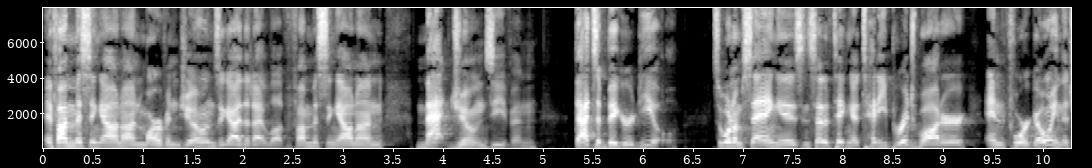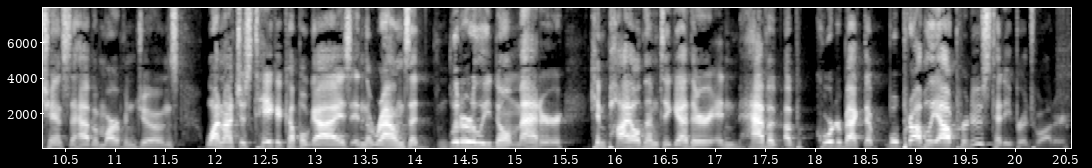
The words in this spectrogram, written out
If I'm missing out on Marvin Jones, a guy that I love, if I'm missing out on Matt Jones, even, that's a bigger deal. So what I'm saying is, instead of taking a Teddy Bridgewater and foregoing the chance to have a Marvin Jones, why not just take a couple guys in the rounds that literally don't matter, compile them together, and have a, a quarterback that will probably outproduce Teddy Bridgewater?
